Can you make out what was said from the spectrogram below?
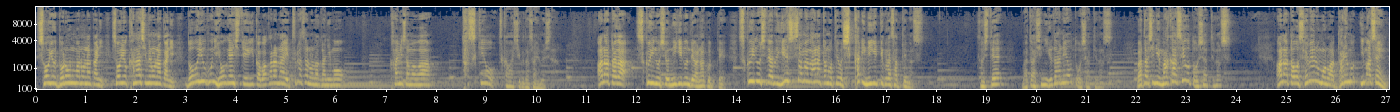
そういう泥沼の中にそういう悲しみの中にどういうふうに表現していいかわからない辛さの中にも神様は助けを使わせてくださいました。あなたが救い主を握るんではなくって救い主であるイエス様があなたの手をしっかり握ってくださっています。そして私に委ねようとおっしゃっています。私に任せようとおっしゃっています。あなたを責める者は誰もいません。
